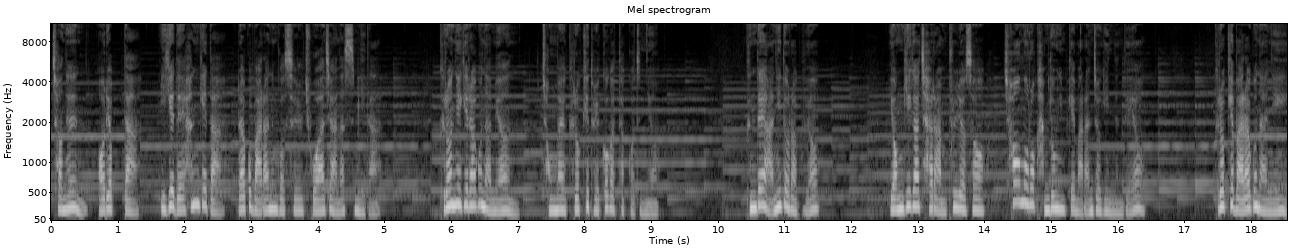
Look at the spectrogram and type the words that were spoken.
저는 어렵다, 이게 내 한계다 라고 말하는 것을 좋아하지 않았습니다. 그런 얘기를 하고 나면 정말 그렇게 될 것 같았거든요. 근데 아니더라고요. 연기가 잘 안 풀려서 처음으로 감독님께 말한 적이 있는데요. 그렇게 말하고 나니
